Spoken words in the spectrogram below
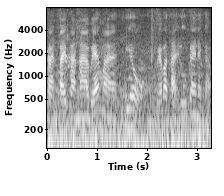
ผ่านไปผ่านมาแวะมาเที่ยว แวะมาถ่ายรูปได้นะครับ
